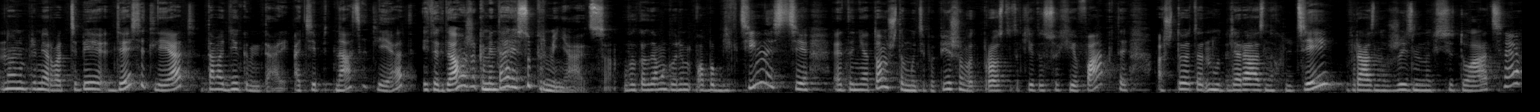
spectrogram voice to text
Да. Ну, например, вот тебе 10 лет, там один комментарий, а тебе 15 лет, и тогда уже комментарии супер меняются. Вот когда мы говорим об объективности, это не о том, что мы типа пишем вот просто какие-то сухие факты, а что это ну, для разных людей в разных жизненных ситуациях,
